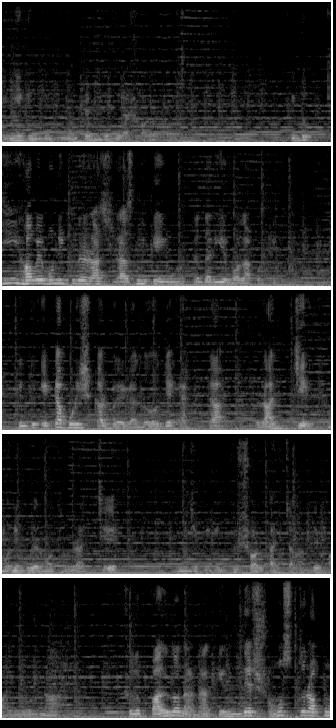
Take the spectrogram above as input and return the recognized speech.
এই নিয়ে কিন্তু ইতিমধ্যে বিরোধীরা সরব হয়েছে। কিন্তু কি হবে মণিপুরের রাজনীতি এই মুহূর্তে দাঁড়িয়ে বলা কঠিন। কিন্তু এটা পরিষ্কার হয়ে গেল যে একটা রাজ্যে, মণিপুরের মতন রাজ্যে বিজেপি কিন্তু সরকার চালাতে পারল না। শুধু পারল না না, কেন্দ্রের সমস্ত রকম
